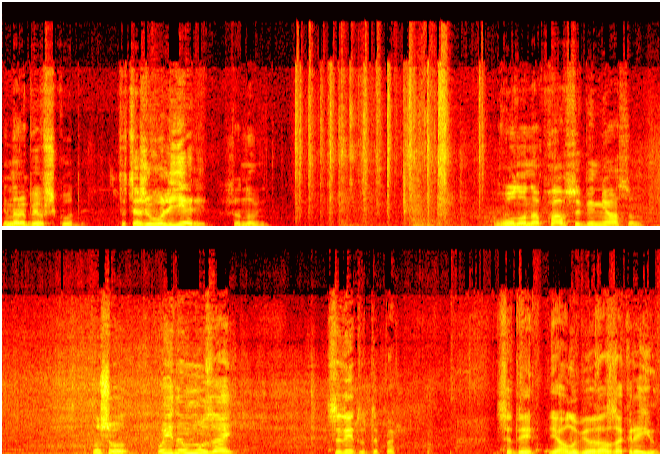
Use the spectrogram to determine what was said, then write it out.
І наробив шкоди. То це ж у вольєрі, шановні. Воло напхав собі м'ясом. Ну що, поїдемо в музей. Сиди тут тепер. Сиди, я голубів раз закрию.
